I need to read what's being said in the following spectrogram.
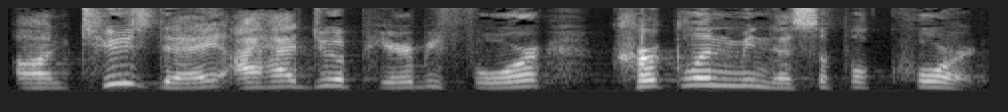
on Tuesday, I had to appear before Kirkland Municipal Court.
